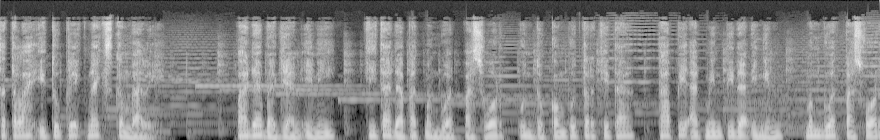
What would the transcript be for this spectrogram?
Setelah itu klik next kembali. Pada bagian ini, kita dapat membuat password untuk komputer kita, tapi admin tidak ingin membuat password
